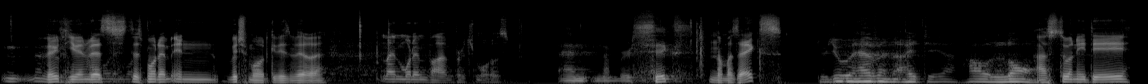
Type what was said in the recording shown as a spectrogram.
möglich wenn das, das Modem in Bridge Mode gewesen wäre? Mein Modem war im Bridge Modus. Nummer 6. Hast du eine Idee,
